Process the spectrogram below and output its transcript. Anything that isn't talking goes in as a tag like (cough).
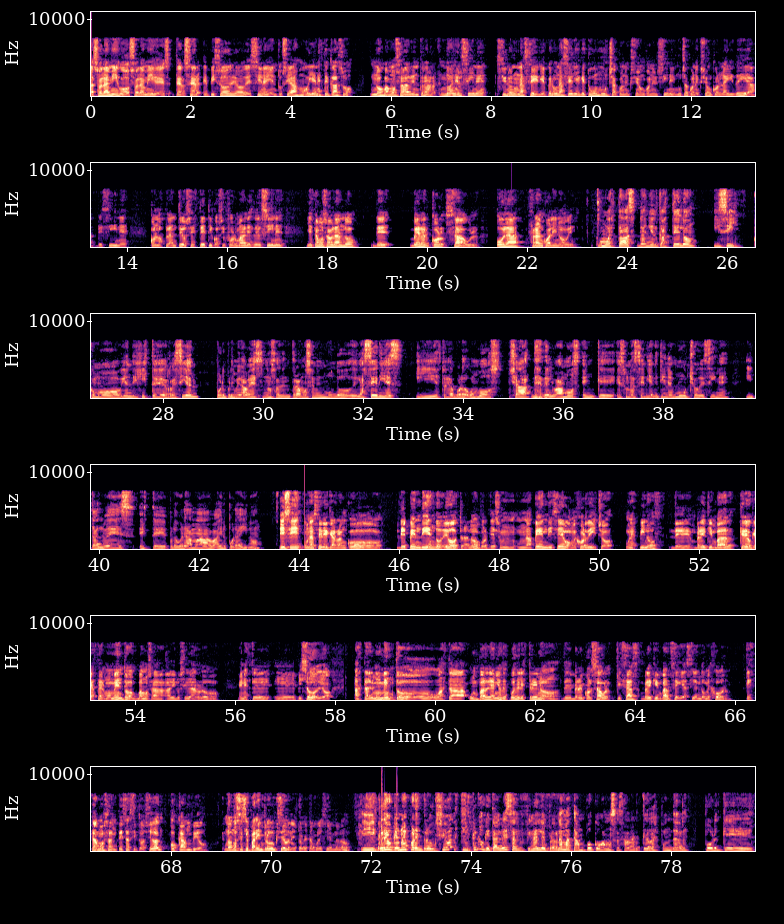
Hola hola amigos, hola amigues. Tercer episodio de Cine y Entusiasmo y en este caso nos vamos a adentrar no en el cine, sino en una serie, pero una serie que tuvo mucha conexión con el cine y mucha conexión con la idea de cine, con los planteos estéticos y formales del cine. Y estamos hablando de Better Call Saul. Hola, Franco Alinovi. ¿Cómo estás, Daniel Castelo? Y sí, como bien dijiste recién, por primera vez nos adentramos en el mundo de las series y estoy de acuerdo con vos, ya (laughs) desde el vamos, en que es una serie que tiene mucho de cine y tal vez este programa va a ir por ahí, ¿no? Sí, sí, una serie que arrancó dependiendo de otra, ¿no? Porque es un, apéndice, o mejor dicho, un spin-off de Breaking Bad. Creo que hasta el momento, vamos a, dilucidarlo en este eh, episodio, hasta el momento o hasta un par de años después del estreno de Better Call Saul, quizás Breaking Bad seguía siendo mejor. ¿Estamos ante esa situación o cambió? No, no sé si es para introducción esto que estamos diciendo, ¿no? Y creo que no es para introducción y creo que tal vez al final del programa tampoco vamos a saber qué responder, porque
